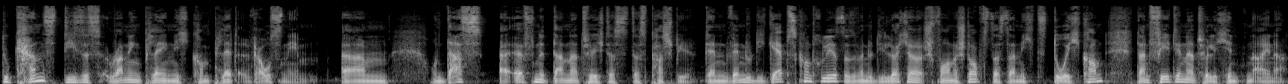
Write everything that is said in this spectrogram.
du kannst dieses Running Play nicht komplett rausnehmen. Ähm, und das eröffnet dann natürlich das, das Passspiel. Denn wenn du die Gaps kontrollierst, also wenn du die Löcher vorne stopfst, dass da nichts durchkommt, dann fehlt dir natürlich hinten einer.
